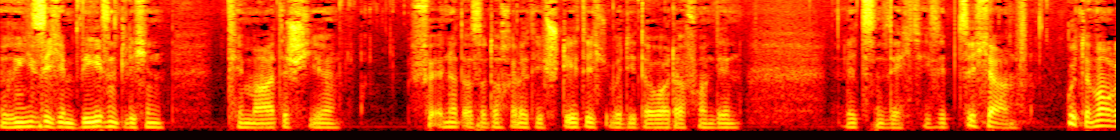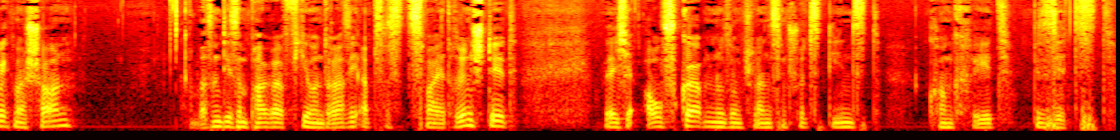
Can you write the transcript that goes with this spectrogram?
riesig im Wesentlichen thematisch hier verändert, also doch relativ stetig über die Dauer davon den letzten 60, 70 Jahren. Gut, dann wollen wir gleich mal schauen, was in diesem Paragraph 34 Absatz 2 drinsteht, welche Aufgaben nur so ein Pflanzenschutzdienst konkret besitzt.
